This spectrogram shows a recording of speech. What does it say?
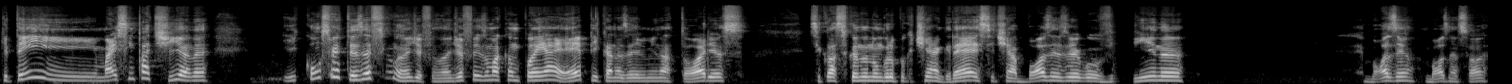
que tem mais simpatia, né? E com certeza é a Finlândia. A Finlândia fez uma campanha épica nas eliminatórias, se classificando num grupo que tinha Grécia, tinha Bósnia e Herzegovina. É Bósnia, Bósnia só.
